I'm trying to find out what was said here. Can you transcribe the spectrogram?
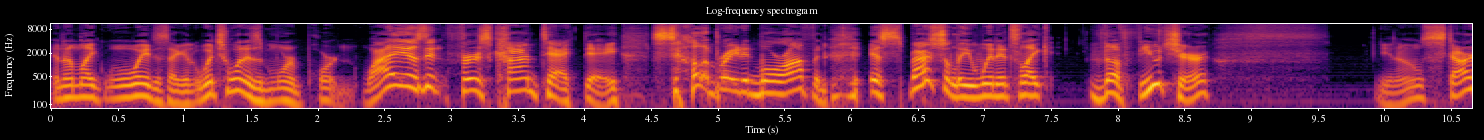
And I'm like, well, wait a second. Which one is more important? Why isn't First Contact Day celebrated more often? Especially when it's like the future. You know, Star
